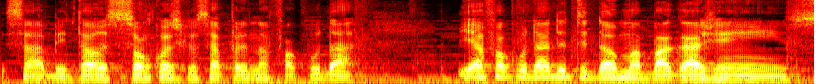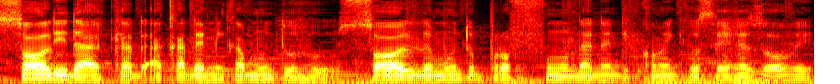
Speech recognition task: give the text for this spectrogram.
sabe? Então, essas são coisas que você aprende na faculdade. E a faculdade te dá uma bagagem sólida, aca- acadêmica muito sólida, muito profunda, né? De como é que você resolve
